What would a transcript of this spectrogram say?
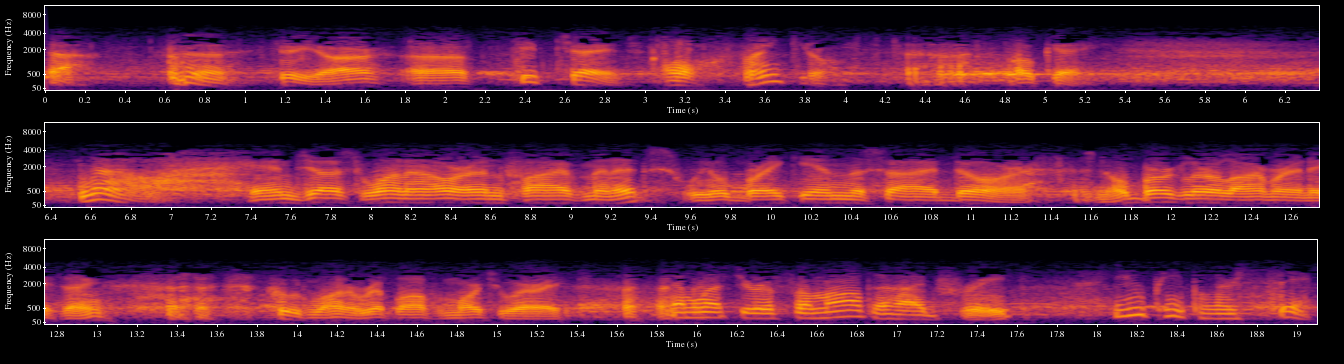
Yeah. Here you are. Uh, keep change. Oh, thank you. Uh, okay. Now, in just one hour and five minutes, we'll break in the side door. There's no burglar alarm or anything. Who'd want to rip off a mortuary? Unless you're a formaldehyde freak. You people are sick.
